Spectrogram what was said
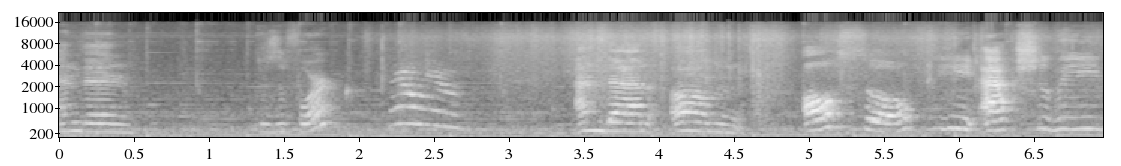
and then there's a fork, Meow meow. and then um also he actually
